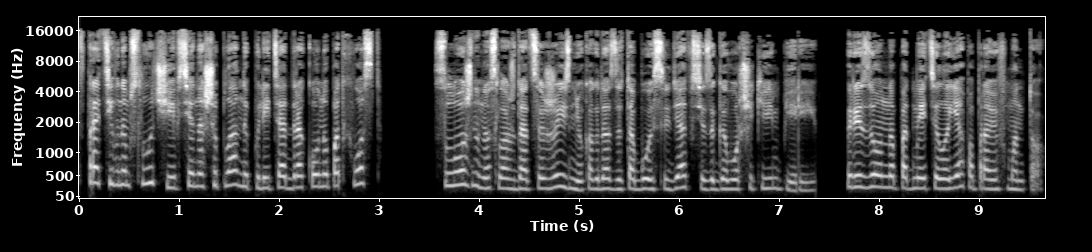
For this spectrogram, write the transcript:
В противном случае все наши планы полетят дракону под хвост. Сложно наслаждаться жизнью, когда за тобой следят все заговорщики Империи. Резонно подметила я, поправив манто.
